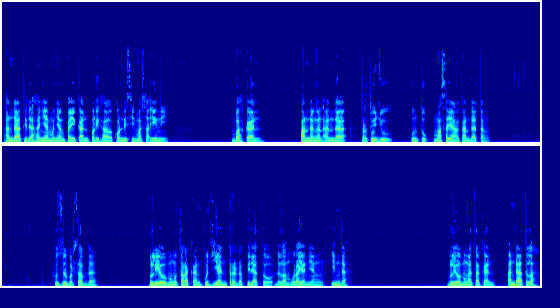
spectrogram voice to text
Anda tidak hanya menyampaikan perihal kondisi masa ini, bahkan pandangan Anda tertuju untuk masa yang akan datang. Huzur bersabda, beliau mengutarakan pujian terhadap pidato dalam uraian yang indah Beliau mengatakan, Anda telah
